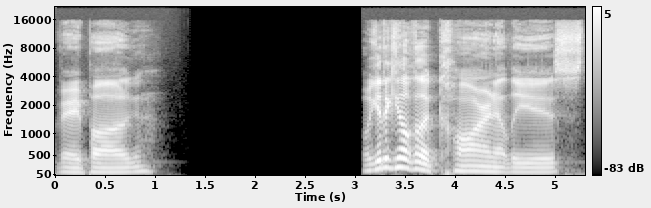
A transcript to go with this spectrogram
very pog. We get to kill the Karn at least.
